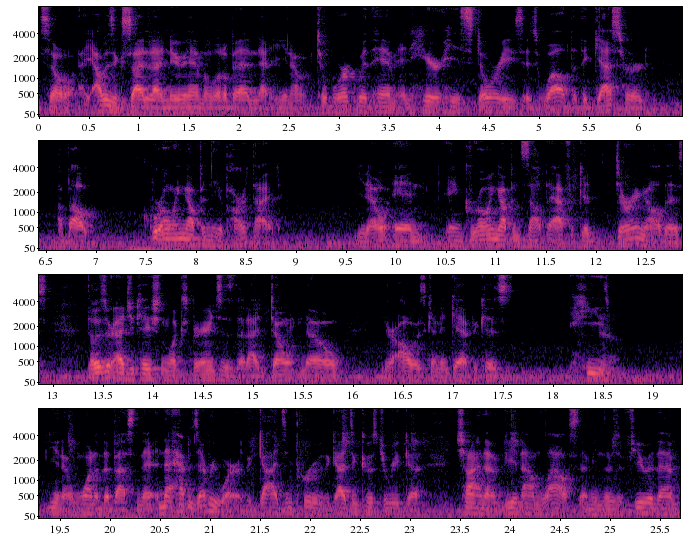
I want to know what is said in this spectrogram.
So I, I was excited. I knew him a little bit, and that, you know, to work with him and hear his stories as well that the guests heard about growing up in the apartheid you know, and, and growing up in South Africa during all this, those are educational experiences that I don't know you're always going to get because he's, you know, one of the best. And that, and that happens everywhere. The guides in Peru, the guides in Costa Rica, China, Vietnam, Laos. I mean, there's a few of them.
